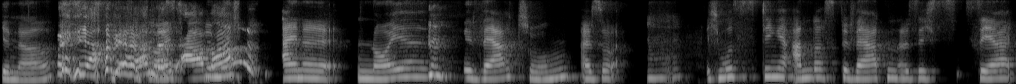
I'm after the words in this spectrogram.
Genau. ja, wir hören das aber. Eine neue Bewertung. Also mhm. ich muss Dinge anders bewerten, als ich es sehr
